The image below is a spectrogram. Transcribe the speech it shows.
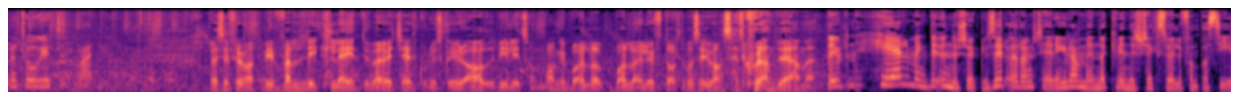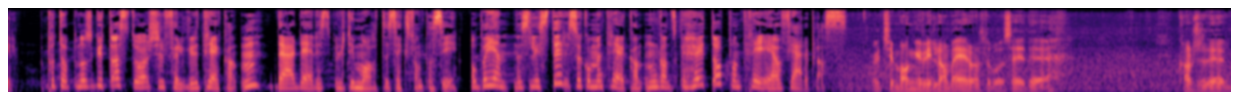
med to gutter nei. Jeg ser for meg at det blir veldig kleint, du bare vet ikke helt hvor du skal gjøre av det. Det blir litt sånn mange baller, baller i lufta, uansett hvor du er henne. Det er gjort en hel mengde undersøkelser og rangeringer av menn og kvinners seksuelle fantasier. På toppen hos gutta står selvfølgelig trekanten. Det er deres ultimate sexfantasi. Og på jentenes lister så kommer trekanten ganske høyt opp på en tredje- og fjerdeplass. Ikke, mange vil ha mer, holdt jeg på å si. Det, kanskje det er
